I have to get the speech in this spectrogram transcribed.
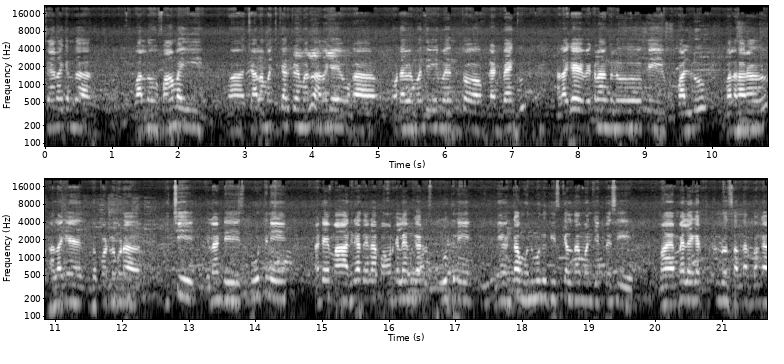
సేన కింద వాళ్ళు ఫామ్ అయ్యి చాలా మంచి కార్యక్రమాలు. అలాగే ఒక నూట యాభై మంది మందితో బ్లడ్ బ్యాంకు అలాగే వికలాంగులకి పళ్ళు పలహారాలు అలాగే దుప్పట్లు కూడా ఇచ్చి ఇలాంటి స్ఫూర్తిని అంటే మా అధినేత అయిన పవన్ కళ్యాణ్ గారి స్ఫూర్తిని మేము ఇంకా ముందు ముందు తీసుకెళ్తామని చెప్పేసి మా ఎమ్మెల్యే గారి పుట్టినరోజు సందర్భంగా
